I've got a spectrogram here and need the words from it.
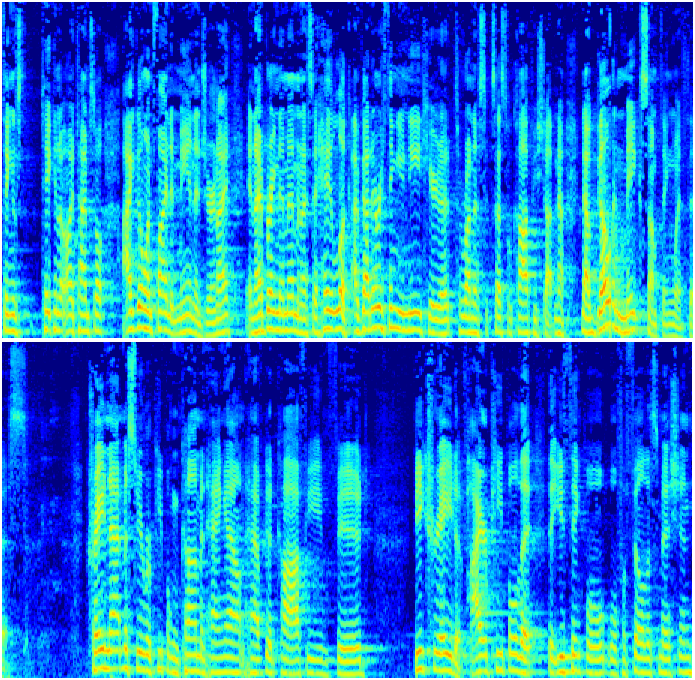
things taking up my time, so I go and find a manager and I and I bring them in and I say, "Hey, look, I've got everything you need here to, to run a successful coffee shop. Now, now go and make something with this. Create an atmosphere where people can come and hang out and have good coffee and food." Be creative. Hire people that, that you think will, will fulfill this mission.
